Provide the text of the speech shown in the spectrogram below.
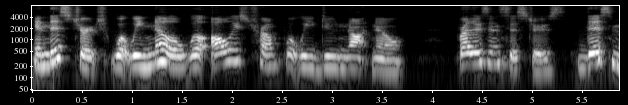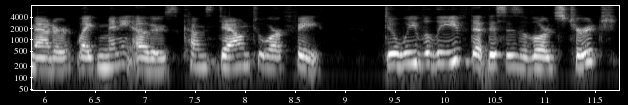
In this church, what we know will always trump what we do not know. Brothers and sisters, this matter, like many others, comes down to our faith. Do we believe that this is the Lord's church?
